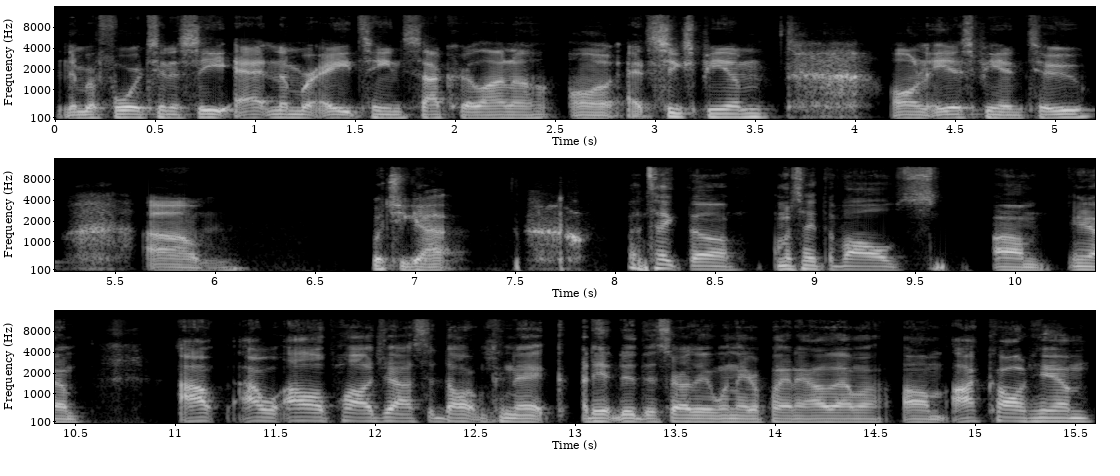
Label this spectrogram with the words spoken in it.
number four Tennessee at number eighteen South Carolina on at six p.m. on ESPN two. Um, what you got? Gonna take the I'm gonna take the Vols. Um, you know, I'll, I'll I'll apologize to Dalton Knecht. I didn't do this earlier when they were playing Alabama. Um, I called him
